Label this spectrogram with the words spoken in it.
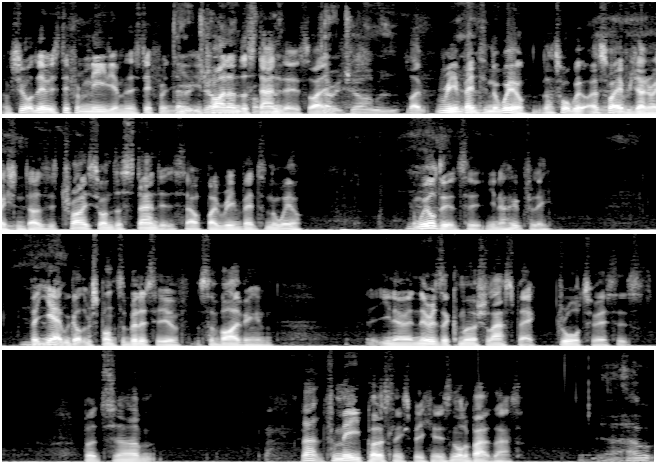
I'm sure there is different medium. There's different. You, Derek you try and understand probably. it. It's like Derek Jarman. like reinventing the wheel. That's what we that's what every generation does. Is tries to understand it itself by reinventing the wheel, and we all do it to you know hopefully. But yeah, we've got the responsibility of surviving, and you know, and there is a commercial aspect draw to it. It's, but um, that for me personally speaking, it's not about that. Yeah, how,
